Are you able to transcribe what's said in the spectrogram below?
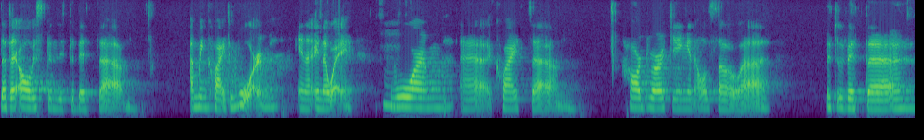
that I always been a little bit um, I mean quite warm in a, in a way, mm. warm, uh, quite um, hardworking, and also a uh, little bit. Uh,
